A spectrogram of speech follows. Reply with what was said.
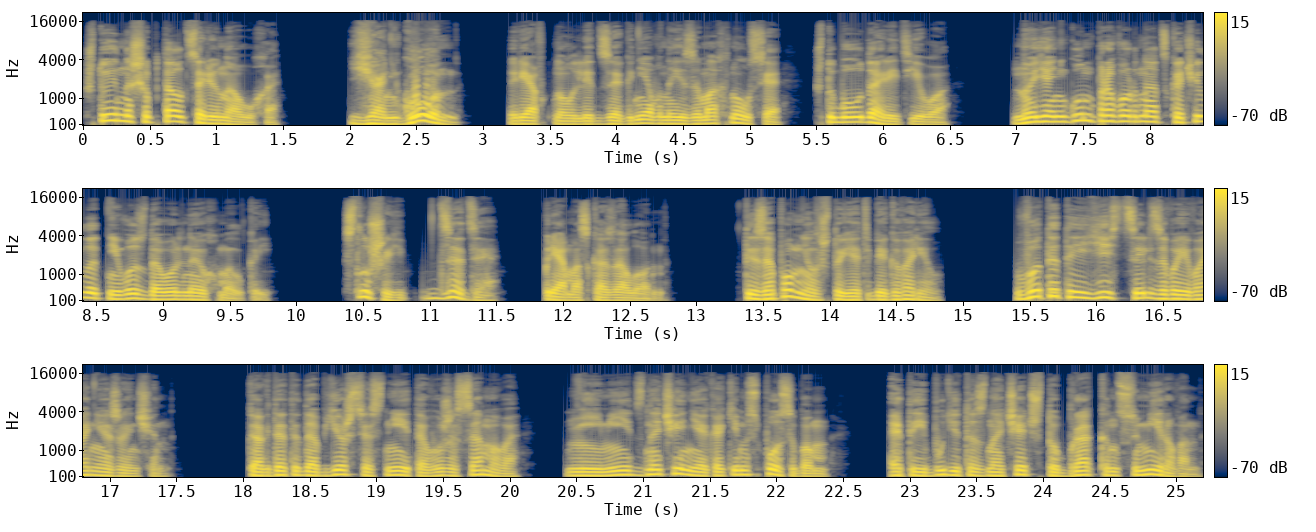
что и нашептал царю на ухо. «Яньгун!» — рявкнул Лидзе гневно и замахнулся, чтобы ударить его. Но Яньгун проворно отскочил от него с довольной ухмылкой. «Слушай, Дзэдзе», — прямо сказал он, — «ты запомнил, что я тебе говорил? Вот это и есть цель завоевания женщин. Когда ты добьешься с ней того же самого, не имеет значения, каким способом. Это и будет означать, что брак консумирован,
